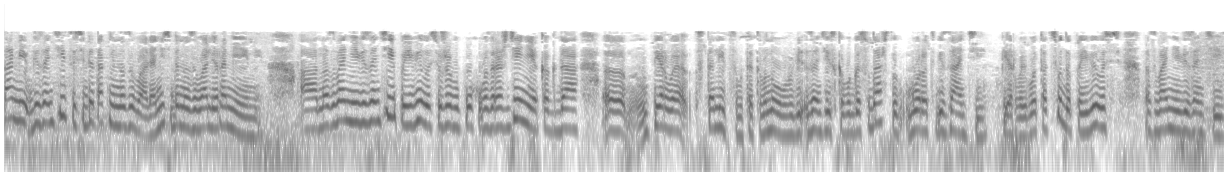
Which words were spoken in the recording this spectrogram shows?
Сами византийцы себя так не называли, они себя называли ромеями. А название Византии появилось уже в эпоху Возрождения, когда э, первая столица вот этого нового византийского государства, город Византий первый, вот отсюда появилось название Византии.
